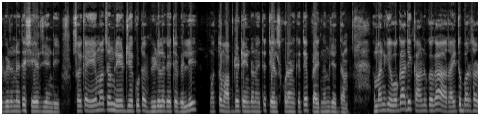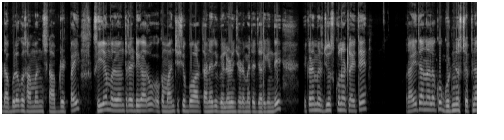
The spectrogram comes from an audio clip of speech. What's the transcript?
ఈ వీడియోని అయితే షేర్ చేయండి. సో ఇక ఏమాత్రం లేట్ చేయకుండా వీడియోలకైతే వెళ్ళి మొత్తం అప్డేట్ ఏంటోనైతే తెలుసుకోవడానికి అయితే ప్రయత్నం చేద్దాం. మనకి ఉగాది కానుకగా రైతు భరోసా డబ్బులకు సంబంధించిన అప్డేట్పై సీఎం రేవంత్ రెడ్డి గారు ఒక మంచి శుభవార్త అనేది వెల్లడించడం అయితే జరిగింది. ఇక్కడ మీరు చూసుకున్నట్లయితే రైతన్నలకు గుడ్ న్యూస్ చెప్పిన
